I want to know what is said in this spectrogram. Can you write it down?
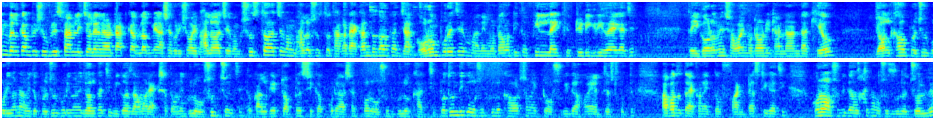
আফটারনুন ওয়েলকাম টু শুভরিস ফ্যামিলি চলে এলাম টাটকা ব্লগ নিয়ে। আশা করি সবাই ভালো আছে এবং সুস্থ আছে এবং ভালো, সুস্থ থাকাটা একান্ত দরকার। যা গরম পড়েছে মানে মোটামুটি তো ফিল লাইক ফিফটি ডিগ্রি হয়ে গেছে। তো এই গরমে সবাই মোটামুটি ঠান্ডা ঠান্ডা খেয়েও জল খাও প্রচুর পরিমাণে, আমি তো প্রচুর পরিমাণে জল খাচ্ছি বিকজ আমার একসাথে অনেকগুলো ওষুধ চলছে। তো কালকে ডক্টর চেক আপ করে আসার পর ওষুধগুলো খাচ্ছি। প্রথম দিকে ওষুধগুলো খাওয়ার সময় একটু অসুবিধা হয় অ্যাডজাস্ট করতে। আপাতত এখন একদম ফান্টাস্টিক আছি। কোনো অসুবিধা হচ্ছে না, ওষুধগুলো চলবে।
